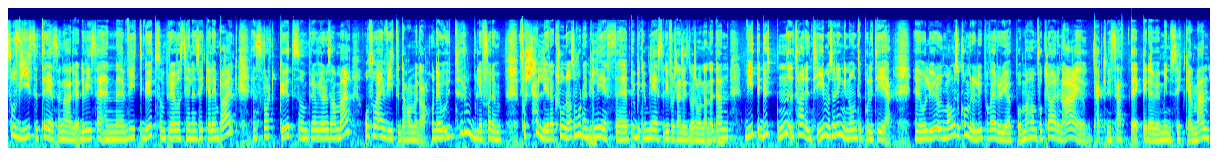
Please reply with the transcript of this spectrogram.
Som viser tre scenarioer. Det viser en hvit gutt som prøver å stjele en sykkel i en park en svart gutt som prøver å gjøre det samme, og så ei hvit dame. da. Og Det er jo utrolig for en forskjellige reaksjoner, altså hvordan de leser, publikum leser de forskjellige situasjonene. Den hvite gutten det tar en time, så ringer noen til politiet. Eh, og lurer, Mange som kommer og lurer på hva du gjør på, men han forklarer nei, teknisk sett er ikke det min sykkel, men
